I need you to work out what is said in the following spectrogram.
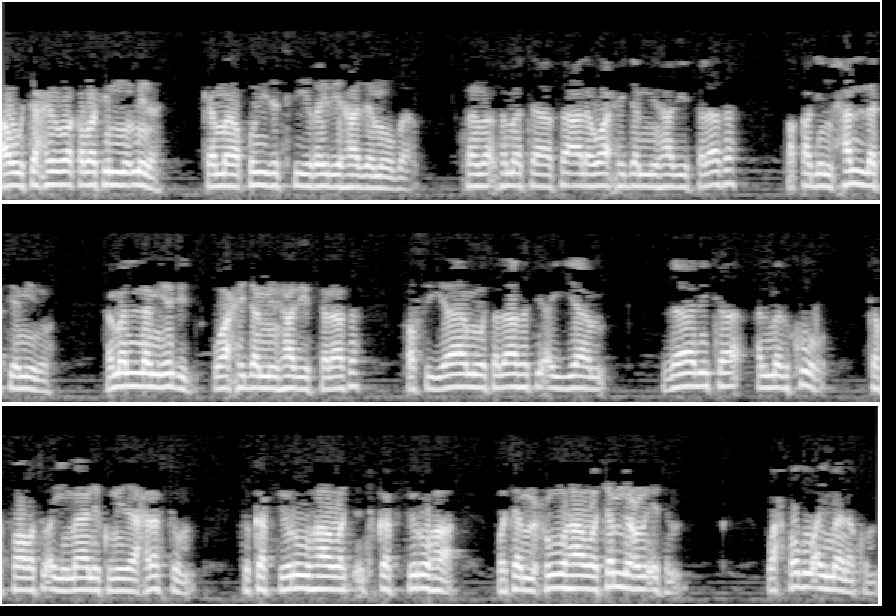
أو تحرير رقبة مؤمنة كما قيدت في غير هذا الموضع. فمتى فعل واحدا من هذه الثلاثة فقد انحلت يمينه. فمن لم يجد واحدا من هذه الثلاثة فصيام ثلاثة أيام. ذلك المذكور. كفارة أيمانكم إذا حلفتم. تكفروها وتكفرها وتمحوها وتمنع الإثم واحفظوا أيمانكم.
